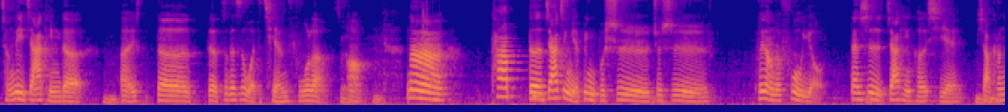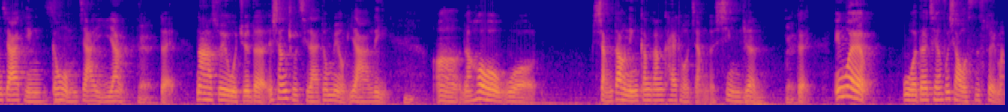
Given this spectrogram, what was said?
成立家庭的，呃的的这个是我的前夫了啊。嗯那他的家境也并不是就是非常的富有，但是家庭和谐，小康家庭跟我们家一样。对对，那所以我觉得相处起来都没有压力。嗯，然后我想到您刚刚开头讲的信任，对对，因为我的前夫小我四岁嘛，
